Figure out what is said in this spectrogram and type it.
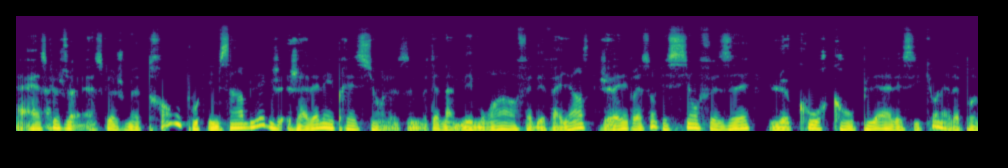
est-ce, que je, est-ce que je me trompe ou il me semblait que j'avais l'impression, peut-être ma mémoire fait défaillance, j'avais l'impression que si on faisait le cours complet à la on n'avait pas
